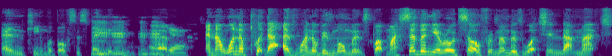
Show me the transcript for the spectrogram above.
and Keane were both suspended. Mhm, mhm. Um, Yeah. and I want to put that as one of his moments. But my seven-year-old self remembers watching that match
